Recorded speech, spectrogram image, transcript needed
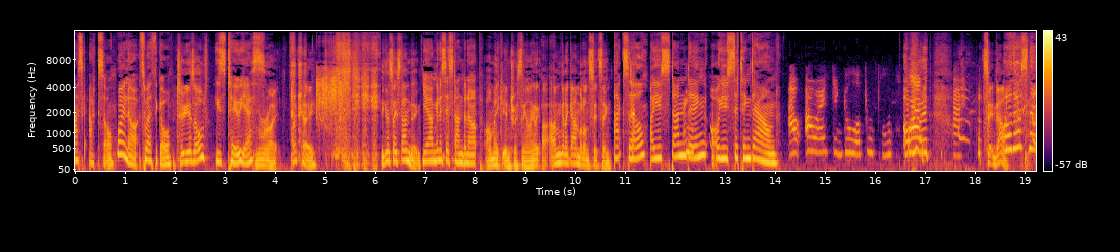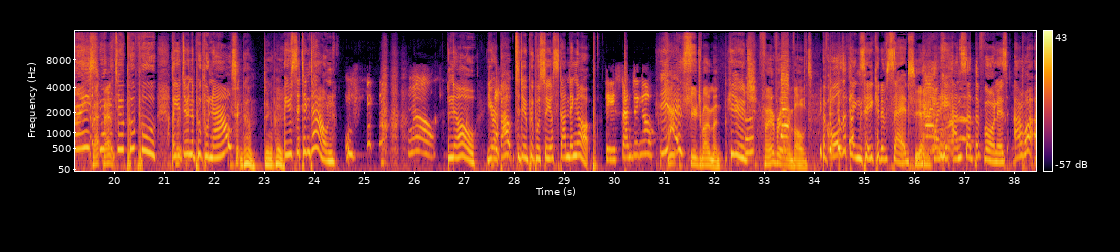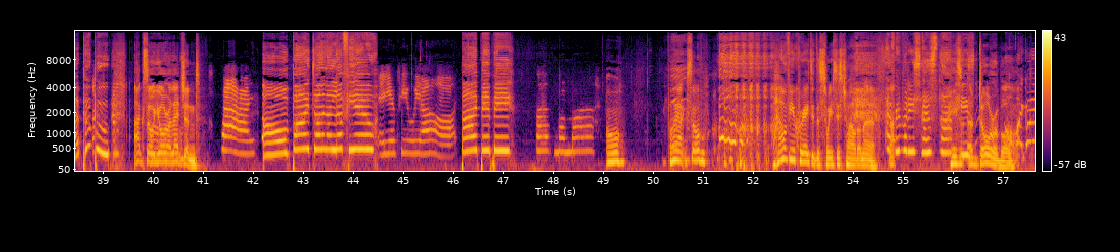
ask Axel. Why not? It's worth a go. Two years old? He's two, yes. Right. Okay. Are you going to say standing? Yeah, I'm going to say standing up. I'll make it interesting. I'm gonna- I'm going to gamble on sitting. Axel, are you standing or are you sitting down? I, I want to do a poo poo. Oh, you want to? Sitting down. Oh, that's nice. That- you that- want to do poo poo? Are you doing the poo poo now? Sitting down, doing a poo. Are you sitting down? No. No, you're about to do poo poo, so you're standing up. See, standing up. Yes, Huge moment huge. for everyone involved. Of all the things he could have said Yeah. when he answered the phone is, I want a poo poo. Axel, you're a legend. Bye. Oh, bye, darling. I love you. If you are. Bye, baby. Bye, Mama. Oh. Bye, Axel. How have you created the sweetest child on earth? That- Everybody says that. he's, adorable. oh my god, I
